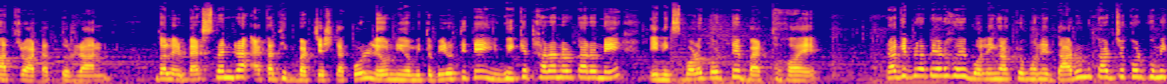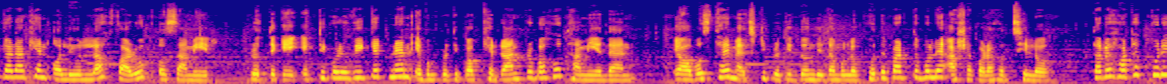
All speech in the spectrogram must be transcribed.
মাত্র আটাত্তর রান। দলের ব্যাটসম্যানরা একাধিকবার চেষ্টা করলেও নিয়মিত বিরতিতে উইকেট হারানোর কারণে ইনিংস বড় করতে ব্যর্থ হয়। রাগিব রাবিয়ার হয়ে বোলিং আক্রমণে দারুণ কার্যকর ভূমিকা রাখেন অলিউল্লাহ ফারুক ও সামির। প্রত্যেকেই একটি করে উইকেট নেন এবং প্রতিপক্ষের রান প্রবাহ থামিয়ে দেন। এ অবস্থায় ম্যাচটি প্রতিদ্বন্দ্বিতামূলক হতে পারত বলে আশা করা হচ্ছিল। তবে হঠাৎ করে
